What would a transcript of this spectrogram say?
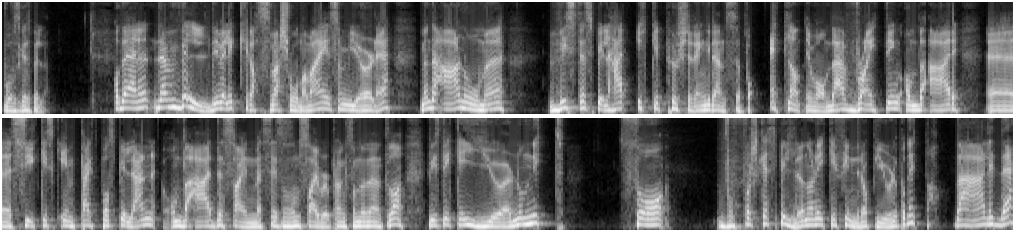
Hvorfor skal jeg spille? Og det er, en, det er en veldig veldig krass versjon av meg som gjør det, men det er noe med hvis det spillet her ikke pusher en grense på et eller annet nivå, om det er writing, om det er eh, psykisk impact på spilleren, om det er designmessig, sånn som Cyberpunk, som du nevnte, da. Hvis det ikke gjør noe nytt, så hvorfor skal jeg spille det når de ikke finner opp hjulet på nytt, da? Det er litt det.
